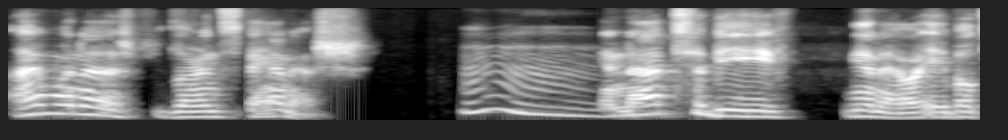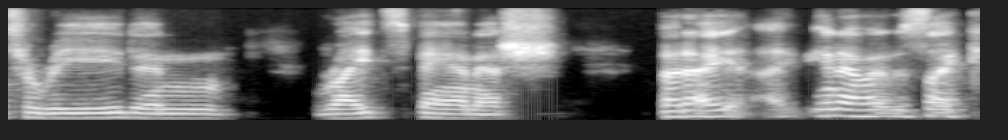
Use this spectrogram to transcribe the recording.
I want to learn Spanish. Mm. And not to be, you know, able to read and write Spanish, but I, I, you know, it was like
